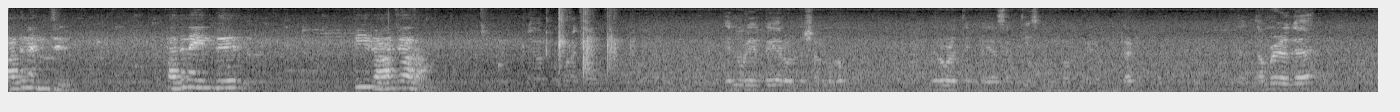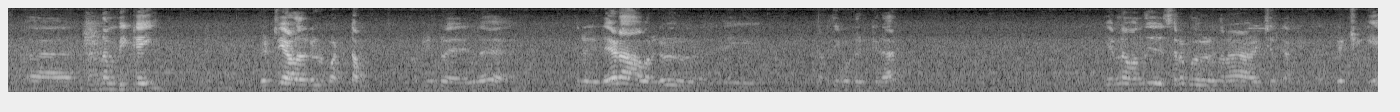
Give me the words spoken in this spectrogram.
பதினஞ்சு. பதினைந்து டி ராஜாராம். என்னுடைய பெயர் வந்து சண்முகம். நிறுவனத்தின் பெயர் சக்தி சண்முகம் லிமிடெட் தமிழக தன்னம்பிக்கை வெற்றியாளர்கள் வட்டம் அப்படின்ற இதில் திரு லேடா அவர்கள் இதை நடத்தி கொண்டிருக்கிறார். என்னை வந்து சிறப்பு விருந்தினராக அழைச்சிருக்காங்க இந்த நிகழ்ச்சிக்கு.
